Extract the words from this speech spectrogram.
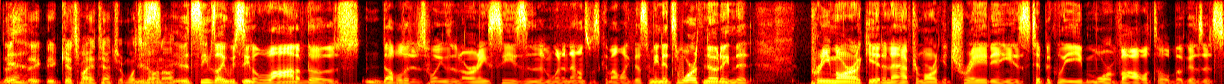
that, yeah. It, it, gets my attention. What's going on? It seems like we've seen a lot of those double digit swings in earnings season and when announcements come out like this. I mean, it's worth noting that pre market and aftermarket trading is typically more volatile because it's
